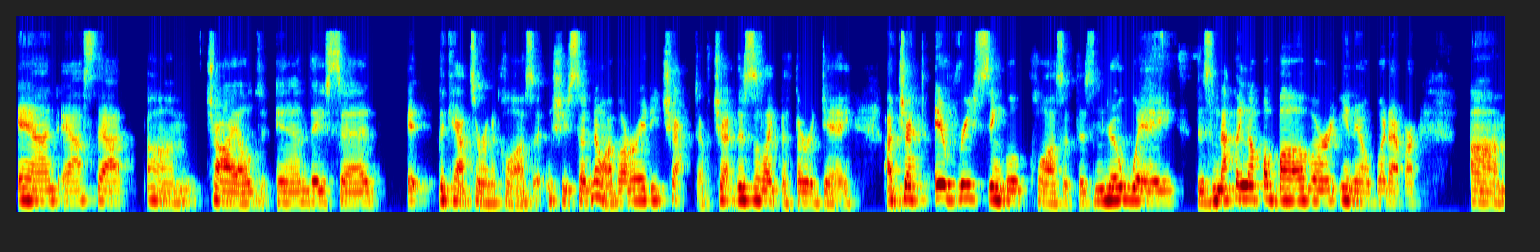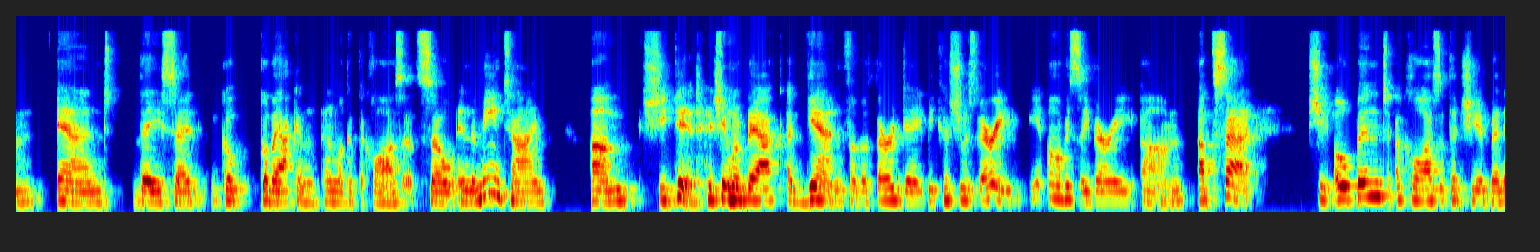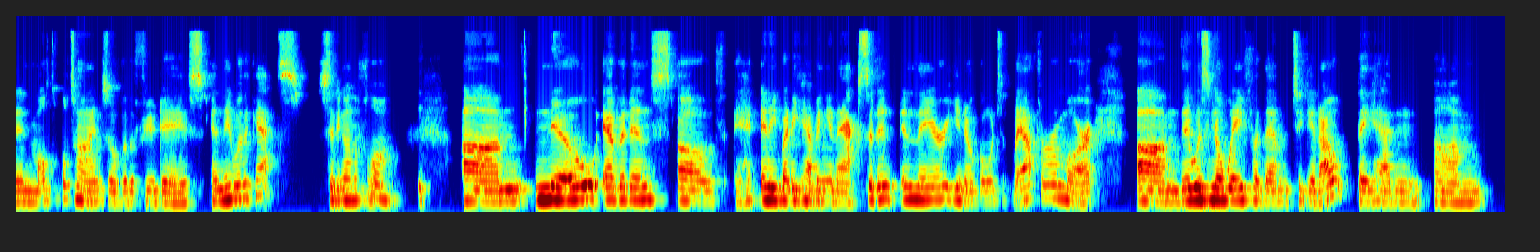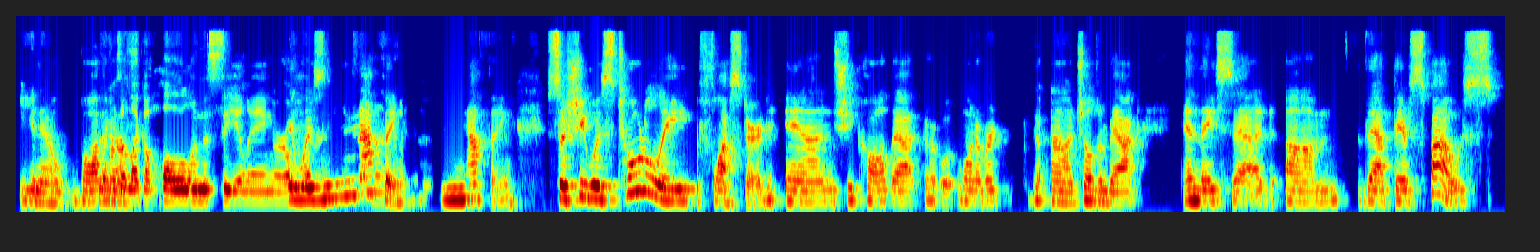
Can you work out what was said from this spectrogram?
and asked that um, child, and they said it, the cats are in a closet, and she said, "No, I've already checked. I've checked. This is like the third day. I've checked every single closet. There's no way. There's nothing up above, or you know, whatever." Um, and they said, "Go go back and, and look at the closet." So in the meantime um, she did. She went back again for the third day because she was very, obviously, very um, upset. She opened a closet that she had been in multiple times over the few days, and there were the cats sitting on the floor. Um, no evidence of anybody having an accident in there, you know, going to the bathroom, or um, there was no way for them to get out. They hadn't, um, you know, bothered Was it like a hole in the ceiling or it was nothing, nothing. So she was totally flustered, and she called that uh, one of her uh, children back, and they said um, that their spouse,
